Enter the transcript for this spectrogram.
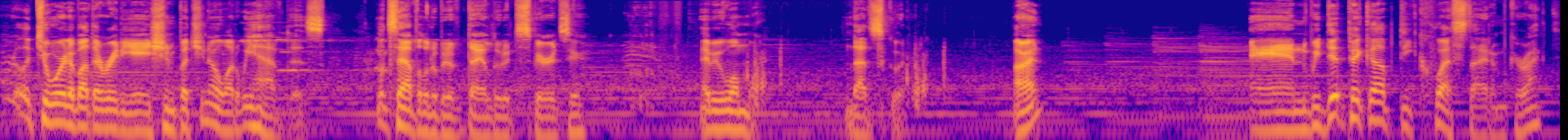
Not really too worried about the radiation, but you know what? We have this. Let's have a little bit of diluted spirits here. Maybe one more. That's good. All right. And we did pick up the quest item, correct?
